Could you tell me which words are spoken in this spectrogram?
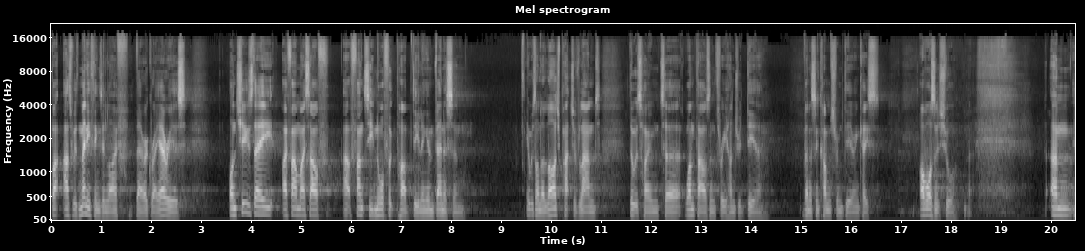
But as with many things in life, there are grey areas. On Tuesday, I found myself at a fancy Norfolk pub dealing in venison. It was on a large patch of land that was home to 1,300 deer. Venison comes from deer, in case I wasn't sure. Um,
